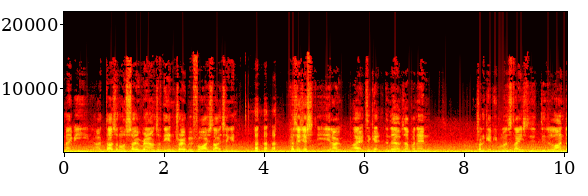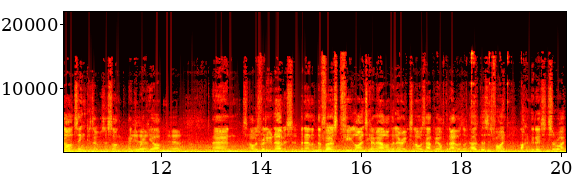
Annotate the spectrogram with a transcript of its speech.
maybe a dozen or so rounds of the intro before I started singing because it just you know I had to get the nerves up and then trying to get people on stage to do the line dancing because it was a song "Make It Break It Up," Yeah. and I was really nervous. But then the first few lines came out of the lyrics, and I was happy after that. I was like, "Oh, this is fine. I can do this. It's all right.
